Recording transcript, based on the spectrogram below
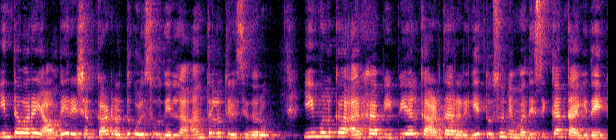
ಇಂಥವರ ಯಾವುದೇ ರೇಷನ್ ಕಾರ್ಡ್ ರದ್ದುಗೊಳಿಸುವುದಿಲ್ಲ ಅಂತಲೂ ತಿಳಿಸಿದರು. ಈ ಮೂಲಕ ಅರ್ಹ ಬಿಪಿಎಲ್ ಕಾರ್ಡ್ದಾರರಿಗೆ ತುಸು ನೆಮ್ಮದಿ ಸಿಕ್ಕಂತಾಗಿದೆ.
